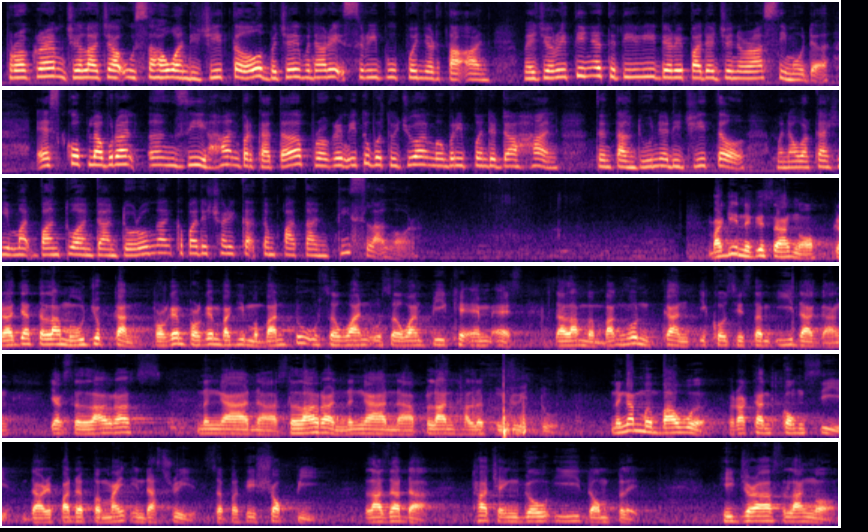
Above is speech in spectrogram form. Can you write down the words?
Program Jelajah Usahawan Digital berjaya menarik seribu penyertaan. Majoritinya terdiri daripada generasi muda. Esko Pelaburan Eng Zihan berkata program itu bertujuan memberi pendedahan tentang dunia digital, menawarkan khidmat bantuan dan dorongan kepada syarikat tempatan di Selangor. Bagi negeri Selangor, kerajaan telah mewujudkan program-program bagi membantu usahawan-usahawan PKMS dalam membangunkan ekosistem e-dagang yang selaras dengan uh, selaran dengan uh, pelan hala tuju itu dengan membawa rakan kongsi daripada pemain industri seperti Shopee, Lazada, Touch and Go e-Domplet, Hijrah Selangor,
